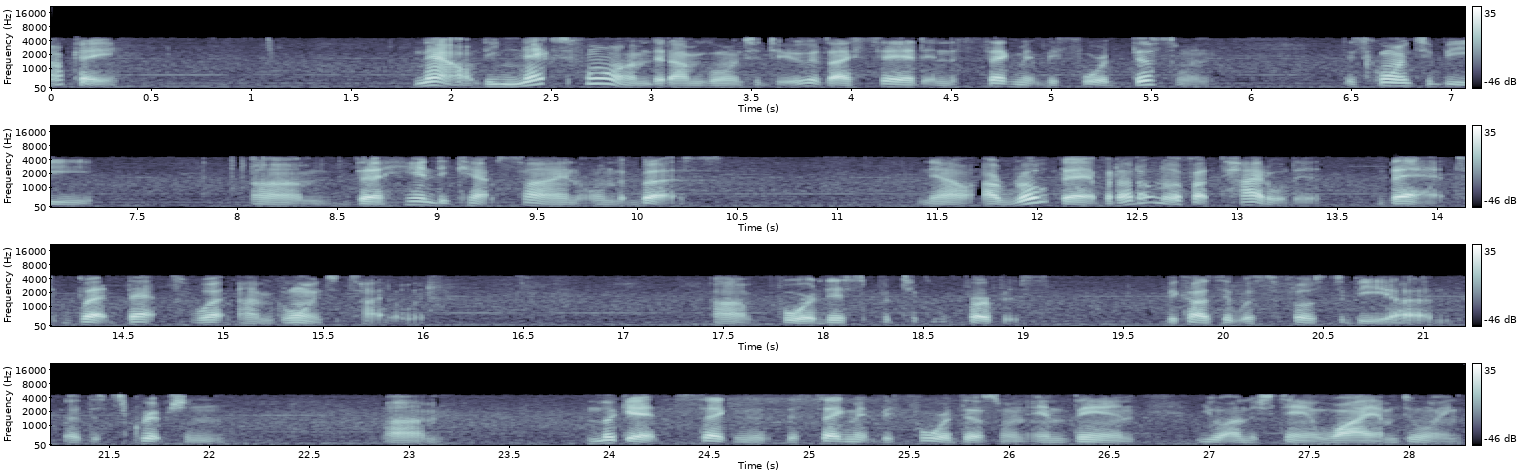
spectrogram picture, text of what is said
Okay. Now, the next form that I'm going to do, as I said in the segment before this one, is going to be um, the handicap sign on the bus. Now, I wrote that, but I don't know if I titled it that, but that's what I'm going to title it uh, for this particular purpose because it was supposed to be a, a description. Um, look at segment, the segment before this one and then you'll understand why I'm doing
